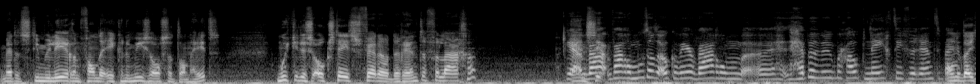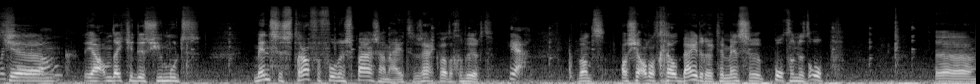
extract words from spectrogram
met het stimuleren van de economie, zoals het dan heet, moet je dus ook steeds verder de rente verlagen. Ja, En waar- waarom moet dat ook alweer? Waarom eh, hebben we überhaupt negatieve rente bij de Omdat commerciële je, bank? ja, omdat je dus je moet mensen straffen voor hun spaarzaamheid. Dat is eigenlijk wat er gebeurt. Ja. Want als je al dat geld bijdrukt en mensen potten het op. eh,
